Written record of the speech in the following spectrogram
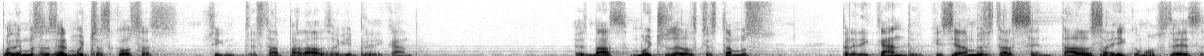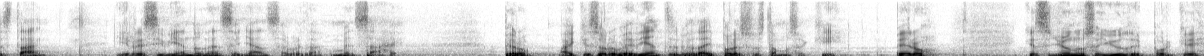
Podemos hacer muchas cosas sin estar parados aquí predicando. Es más, muchos de los que estamos predicando quisiéramos estar sentados ahí como ustedes están y recibiendo una enseñanza, ¿verdad? Un mensaje. Pero hay que ser obedientes, ¿verdad? Y por eso estamos aquí. Pero que el Señor nos ayude porque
